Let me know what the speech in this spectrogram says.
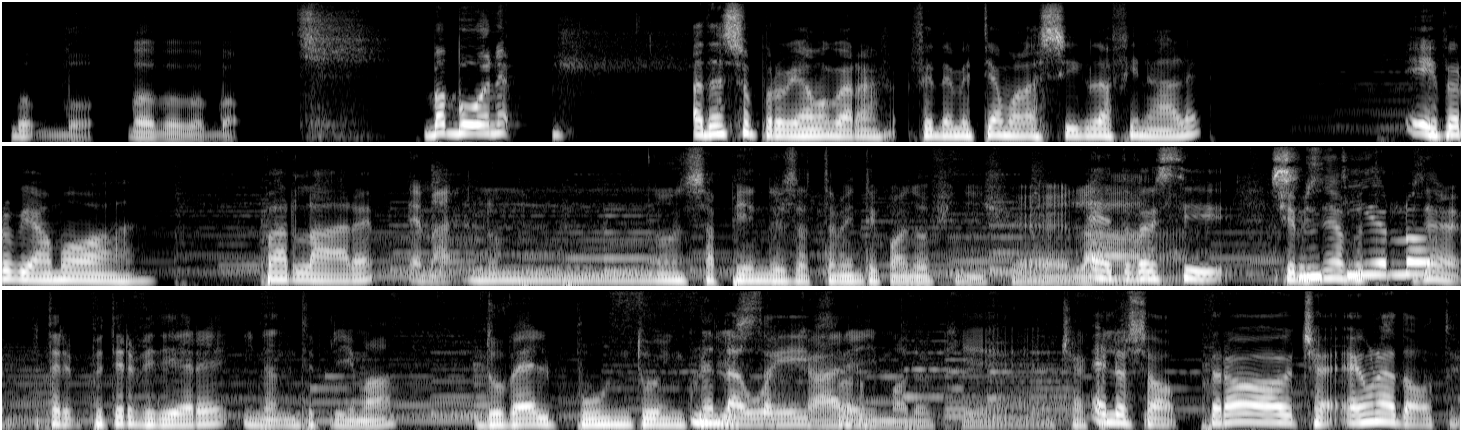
Boh, boh, boh, boh, boh, boh. Babone. Adesso proviamo, guarda, Fede, mettiamo la sigla finale e proviamo a parlare. Eh, ma non, non sapendo esattamente quando finisce la... Eh, dovresti Cioè, sentirlo. bisogna poter, poter vedere in anteprima dov'è il punto in cui Nella devi staccare waveform. in modo che... Cioè, Eh, lo so, però cioè, è una dote.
